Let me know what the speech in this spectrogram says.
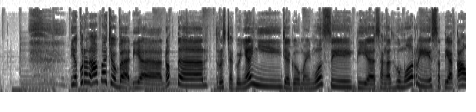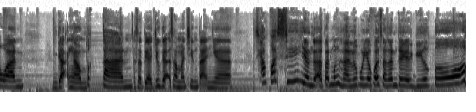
ya kurang apa coba dia dokter, terus jago nyanyi, jago main musik, dia sangat humoris, setia kawan, nggak ngambekan, setia juga sama cintanya siapa sih yang gak akan menghalu punya pasangan kayak gitu?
